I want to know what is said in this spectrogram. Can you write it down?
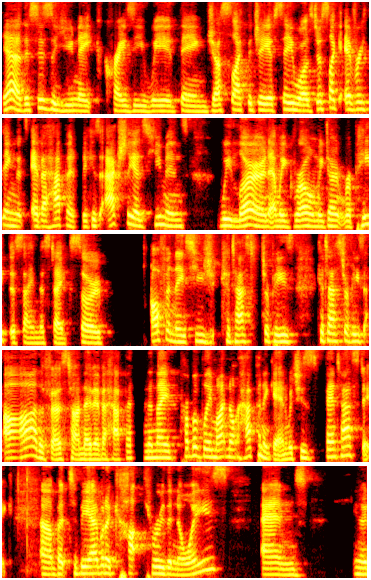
yeah, this is a unique, crazy, weird thing, just like the GFC was, just like everything that's ever happened. Because actually, as humans, we learn and we grow and we don't repeat the same mistakes. So often these huge catastrophes catastrophes are the first time they've ever happened and they probably might not happen again which is fantastic. Um, but to be able to cut through the noise and you know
